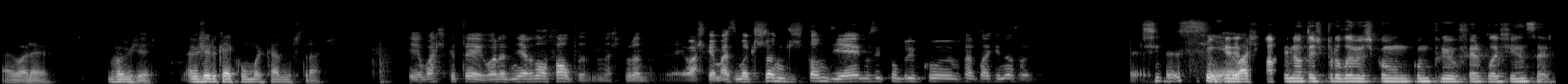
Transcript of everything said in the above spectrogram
Agora, vamos ver. Vamos ver o que é que o mercado nos traz. Eu acho que até agora dinheiro não falta, mas pronto, eu acho que é mais uma questão de gestão de egos e de cumprir com o fair play financeiro. Sim, Sim, eu acho que. Não tens problemas com cumprir o fair play financeiro.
